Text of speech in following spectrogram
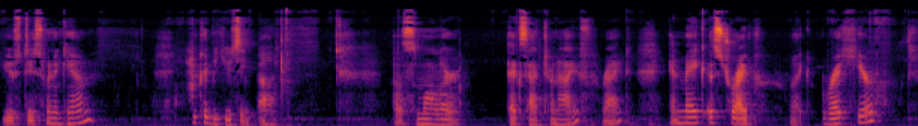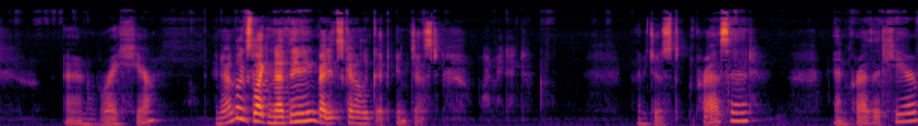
use this one again. You could be using a, a smaller X-Acto knife, right? And make a stripe like right here and right here. and it looks like nothing, but it's gonna look good in just one minute. Let me just press it and press it here.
